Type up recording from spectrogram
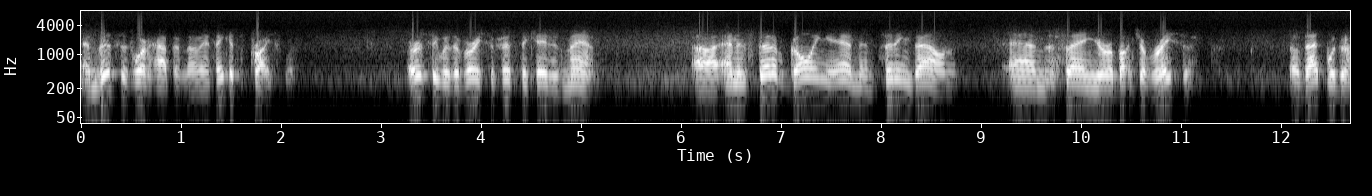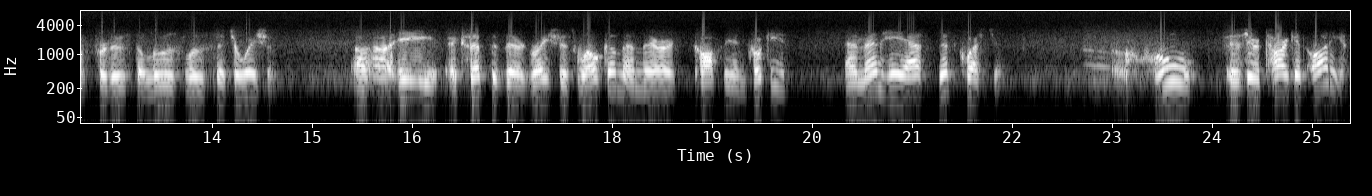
And this is what happened, and I think it's priceless. Ursi was a very sophisticated man. Uh, and instead of going in and sitting down and saying, you're a bunch of racists, uh, that would have produced a lose lose situation. Uh, he accepted their gracious welcome and their coffee and cookies, and then he asked this question Who is your target audience?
